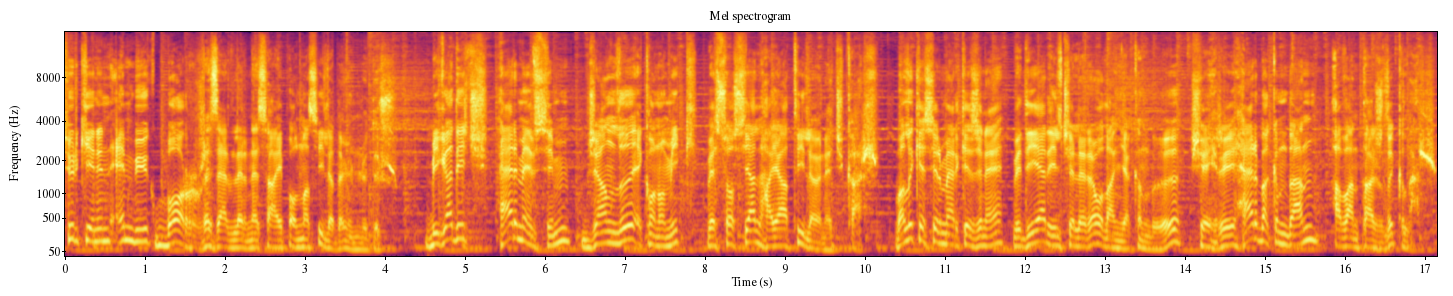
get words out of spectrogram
Türkiye'nin en büyük bor rezervlerine sahip olmasıyla da ünlüdür. Bigadiç her mevsim canlı ekonomik ve sosyal hayatıyla öne çıkar. Balıkesir merkezine ve diğer ilçelere olan yakınlığı şehri her bakımdan avantajlı kılar.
